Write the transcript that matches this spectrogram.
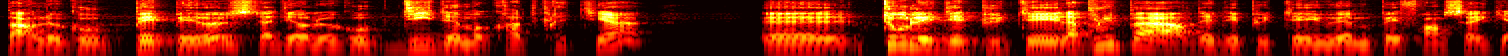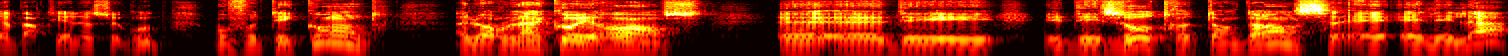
par le groupe PPE, c'est-à-dire le groupe dit démocrate chrétien. Euh, tous les députés, la plupart des députés UMP français qui appartiennent à ce groupe ont voté contre. Alors l'incohérence euh, euh, des, des, autres tendances, elle, est là,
